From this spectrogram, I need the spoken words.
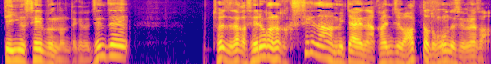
っていう成分なんだけど、全然、とりあえずなんかセイロガンなんか臭いなみたいな感じはあったと思うんですよ、皆さん。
